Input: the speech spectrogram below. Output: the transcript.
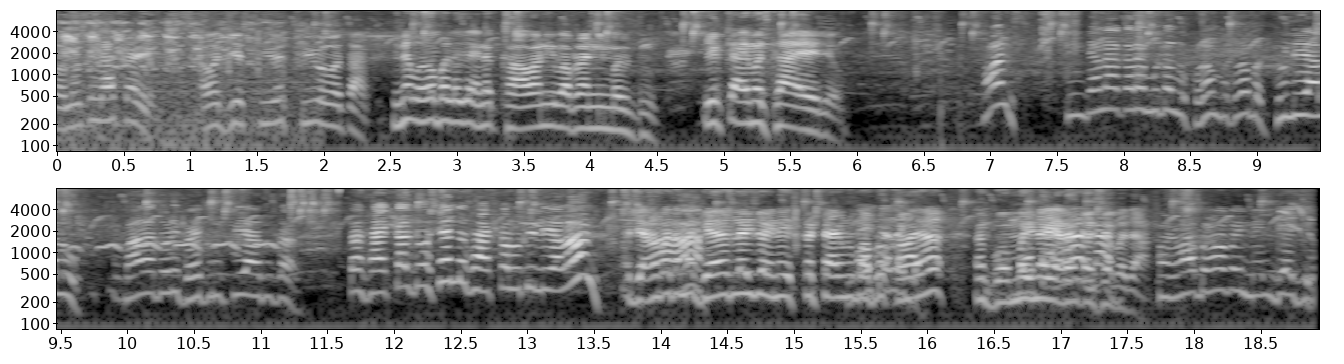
પણ તું ના કહે હવે જે એ થયું હતા એને બરોબર લઈ જાય એને ખાવાની આપણા નહીં મળતું એક ટાઈમ જ ખાય રહ્યો. હા ચિંતા ના કરે હું તો લુગડો ને બધું લઈ આલું. મારા જોડે ઘરે રૂપિયા હતું તાર. તાર સાયકલ જોશે ને તો સાયકલ ઉધી લઈ આલો ને. જેનો તમે ઘેર લઈ જાય ને એક જ ટાઈમનું બાપડો ખાય અને ગોમઈ ને હેરાન કરશે બધા. ભણવા ભણવા ભાઈ મેલ દેજો.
